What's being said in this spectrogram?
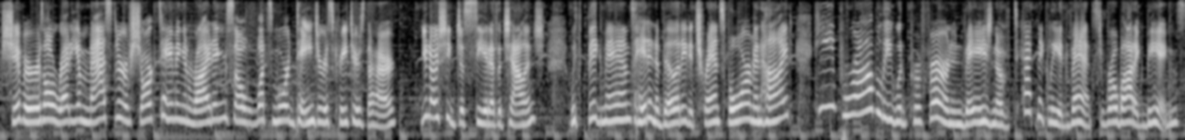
Shiver is already a master of shark taming and riding, so what's more dangerous creatures to her? You know she'd just see it as a challenge. With Big Man's hidden ability to transform and hide, he probably would prefer an invasion of technically advanced robotic beings.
